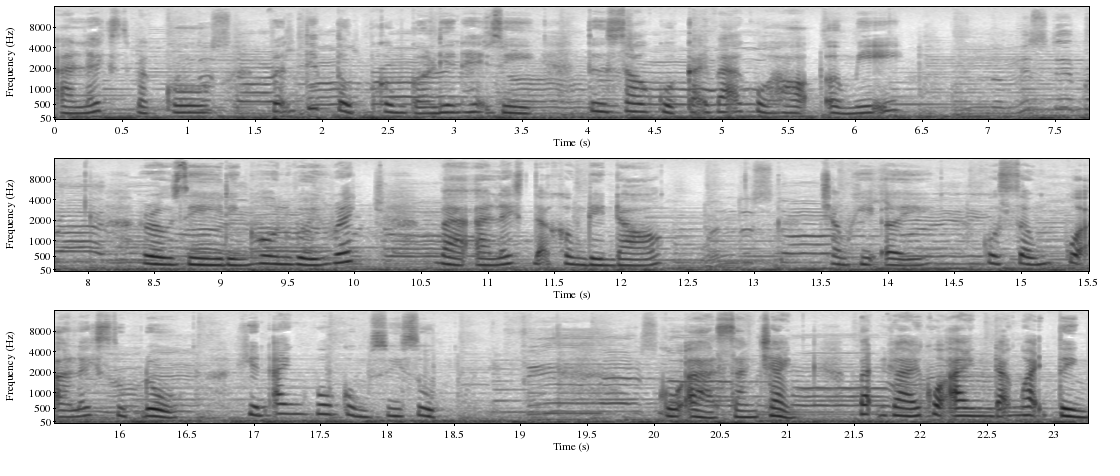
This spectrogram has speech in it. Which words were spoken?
alex và cô vẫn tiếp tục không có liên hệ gì từ sau cuộc cãi vã của họ ở mỹ. Rosie đính hôn với greg và alex đã không đến đó. Trong khi ấy, cuộc sống của alex sụp đổ, khiến anh vô cùng suy sụp. Cô ả sang chảnh, bạn gái của anh đã ngoại tình.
